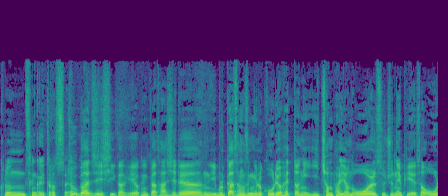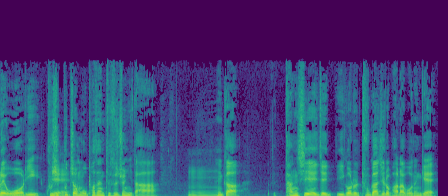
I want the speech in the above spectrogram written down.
어, 그런 생각이 들었어요. 두 가지 시각이에요. 그러니까 사실은 이 물가 상승률을 고려했더니 2008년 5월 수준에 비해서 올해 5월이 99.5% 수준이다. 음, 그러니까 당시에 이제 이거를 두 가지로 바라보는 게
